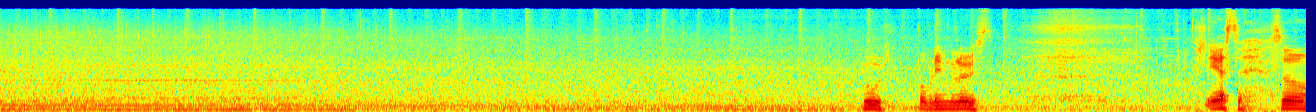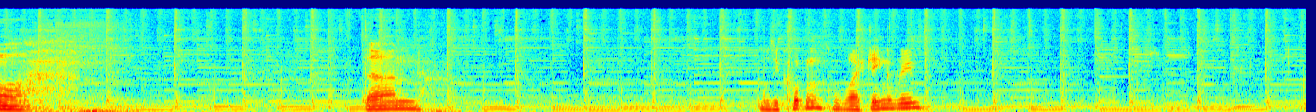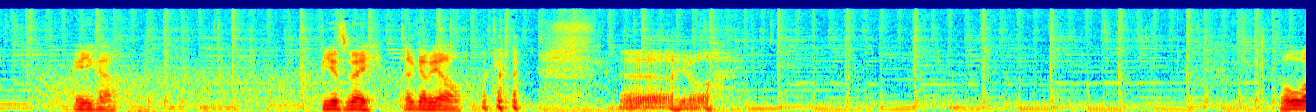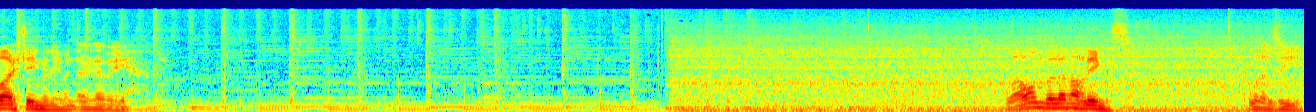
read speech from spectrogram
Gut, Problem gelöst. Das erste. So. Dann muss ich gucken, wo war ich stehen geblieben? Edeka. Bier ist weg. LKW auch. äh, ja. Wo war ich stehen geblieben LKW? Warum will er nach links? Oder sie?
